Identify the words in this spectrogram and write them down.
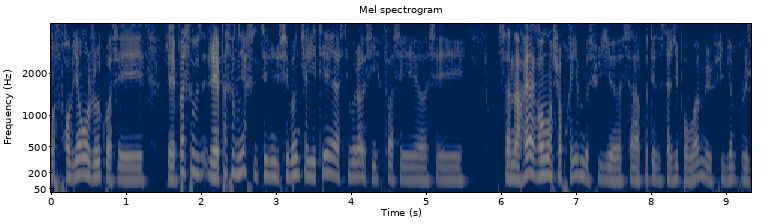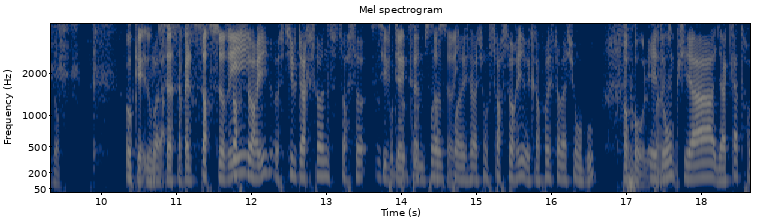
on se prend bien au jeu, quoi. J'avais pas, pas souvenir que c'était une si bonne qualité à ce niveau-là aussi. Enfin, c'est, euh, ça m'a réellement surpris. Je me suis, euh, c'est un côté nostalgie pour moi, mais je me suis bien plongé dedans. Ok, donc Voilà. ça s'appelle Sorcery. Sorcery, Steve Jackson, Steve Jackson, point- Sorcery. point d'exclamation, Sorcery avec un point d'exclamation au bout. Oh, oh, Et donc il y a, y a quatre,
